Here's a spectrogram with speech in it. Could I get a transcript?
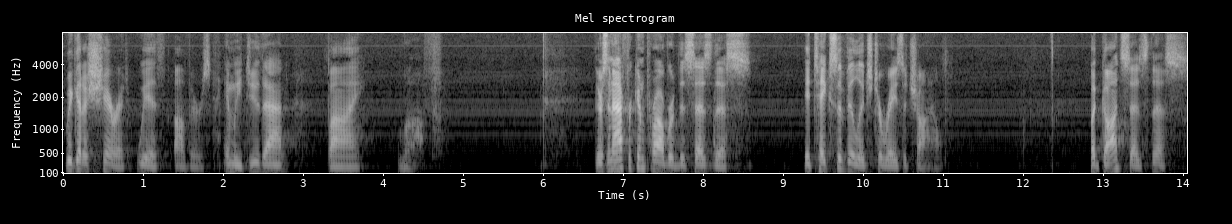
We got to share it with others, and we do that by love. There's an African proverb that says this it takes a village to raise a child. But God says this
